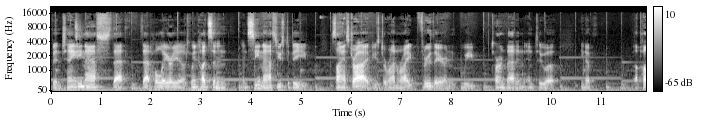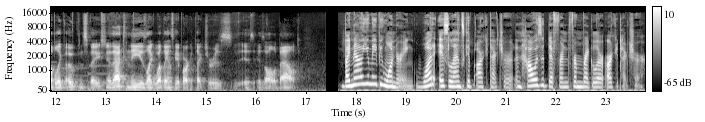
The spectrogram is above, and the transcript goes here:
been changed. CIEMAS, that that whole area between Hudson and, and CIEMAS used to be Science Drive, used to run right through there, and we turned that in, into a you know a public open space. You know, that to me is like what landscape architecture is is, is all about. By now, you may be wondering what is landscape architecture and how is it different from regular architecture?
